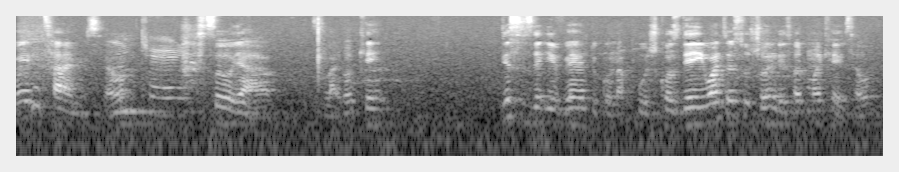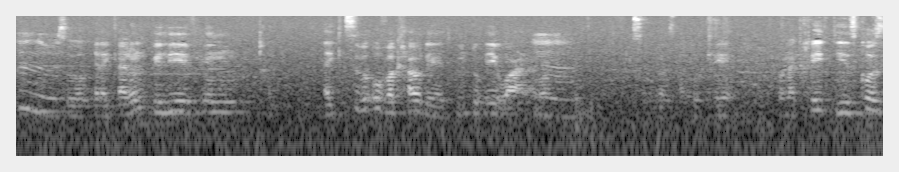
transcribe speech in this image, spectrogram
many times. yabo. Okay. So, yeah, it's like, okay, this is the event we're gonna push. Because they wanted to join the South Market. yabo. Mm. So, like, I don't believe in like it's overcrowded into A1. Mm. So I was like, okay, I'm gonna create this because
